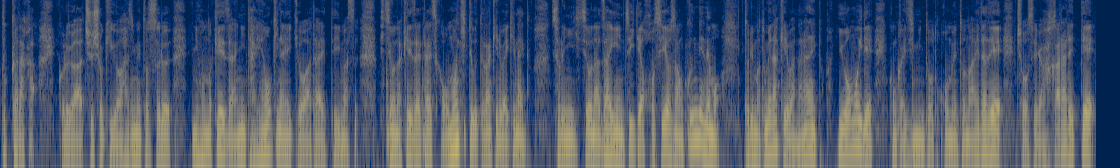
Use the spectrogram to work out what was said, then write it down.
物価高、これが中小企業をはじめとする日本の経済に大変大きな影響を与えています。必要な経済対策を思い切って打たなければいけないと。それに必要な財源については補正予算を組んででも取りまとめなければならないという思いで今回自民党と公明党の間で調整が図られて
